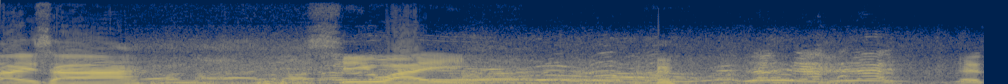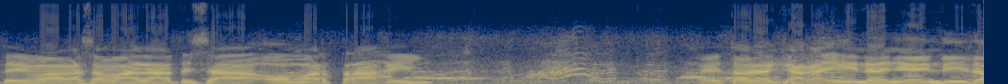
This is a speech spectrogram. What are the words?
tayo sa CY. Ito yung mga kasama natin sa Omar Trucking. Ito, nagkakainan ngayon dito.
